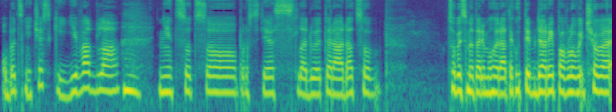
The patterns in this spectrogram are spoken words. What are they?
obecně český divadla? Hmm. Něco, co prostě sledujete ráda, co co bychom tady mohli dát jako typ Dary Pavlovičové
